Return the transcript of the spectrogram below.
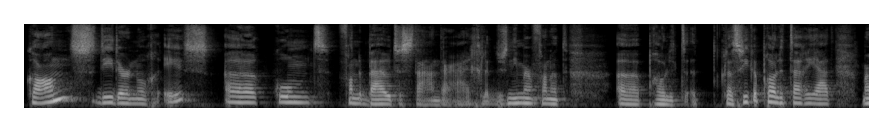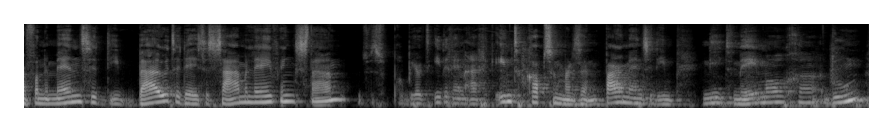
kans die er nog is, uh, komt van de buitenstaander eigenlijk. Dus niet meer van het, prolet het klassieke proletariaat, maar van de mensen die buiten deze samenleving staan. Dus probeert iedereen eigenlijk in te kapselen, maar er zijn een paar mensen die niet mee mogen doen.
